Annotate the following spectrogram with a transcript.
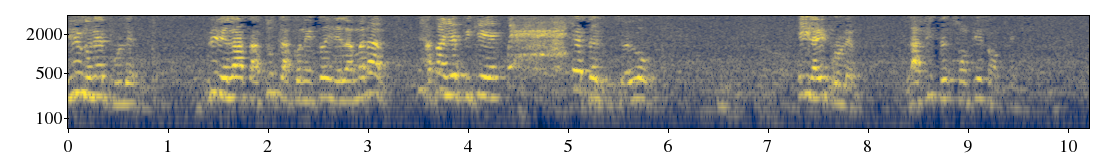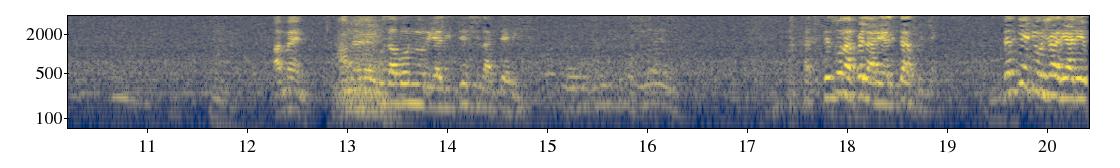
il lui donné un problème. Lui, il est là, ça a toute la connaissance, il est là, madame. Attends, j'ai piqué. Et c'est l'eau. Et il a eu problème. La fille, son pied s'enflamme. Amen. Nous avons nos réalités sur la terre ici. C'est ce qu'on appelle la réalité africaine. C'est ce qu'il dit aux gens, regardez,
